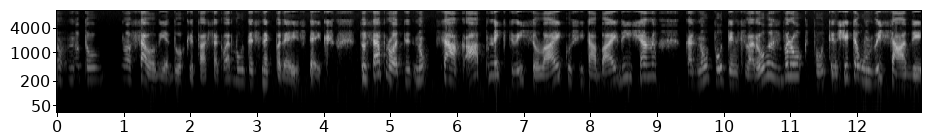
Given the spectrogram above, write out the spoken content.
Nu, nu, tu no sava viedokļa pasaki, varbūt es nepareizi teikšu. Tu saproti, nu, sāk apnikt visu laiku šī baidīšana, kad nu, Putins var uzbrukt, Putins šita un visādi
